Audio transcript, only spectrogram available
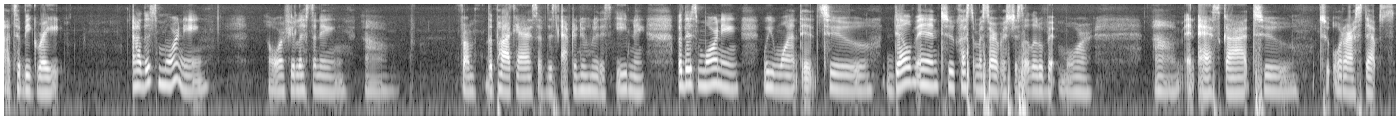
uh, to be great. Uh, this morning, or if you're listening um, from the podcast of this afternoon or this evening. But this morning, we wanted to delve into customer service just a little bit more um, and ask God to to order our steps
